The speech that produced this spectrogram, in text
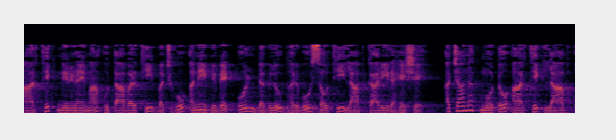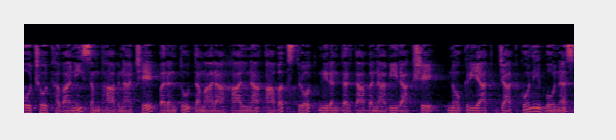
આર્થિક નિર્ણયમાં ઉતાવળથી બચવું અને વિવેકપૂર્ણ ડગલું ભરવું સૌથી લાભકારી રહેશે. અચાનક મોટો આર્થિક લાભ ઓછો થવાની સંભાવના છે, પરંતુ તમારા હાલના આવક સ્ત્રોત નિરંતરતા બનાવી રાખશે. નોકરિયાત જાતકોને બોનસ,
